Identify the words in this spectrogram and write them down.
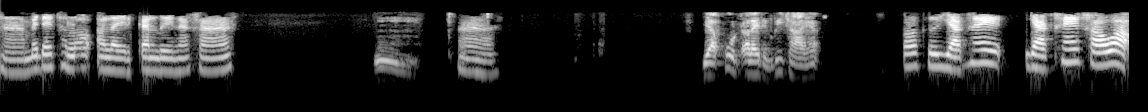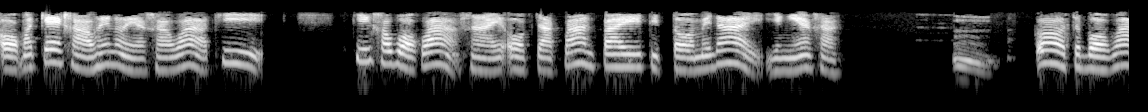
หาไม่ได้ทะเลาะอะไรกันเลยนะคะ อืม อ่า อยากพูดอะไรถึงพี่ชายฮะ ก็คืออยากให้อยากให้เขาอะ ออกมาแก้ข่าวให้หน่อยอะค่ะ ว่าที่ที่เขาบอกว่าหายออกจากบ้านไปติดต่อไม่ได้ อย่างเงี้ยค่ะ อืม ก็จะบอกว่า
